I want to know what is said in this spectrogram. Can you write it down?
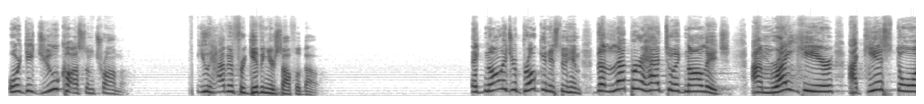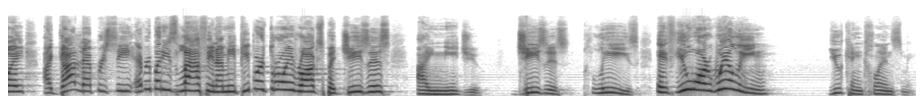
Or did you cause some trauma you haven't forgiven yourself about? Acknowledge your brokenness to him. The leper had to acknowledge, I'm right here, aquí estoy, I got leprosy, everybody's laughing at me, people are throwing rocks, but Jesus, I need you. Jesus, please, if you are willing, you can cleanse me.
